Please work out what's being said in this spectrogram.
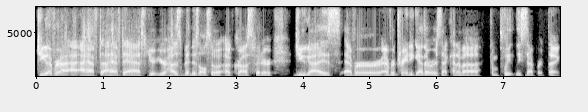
Do you ever? I, I, have to. I have to ask. Your your husband is also a CrossFitter. Do you guys ever ever train together, or is that kind of a completely separate thing?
